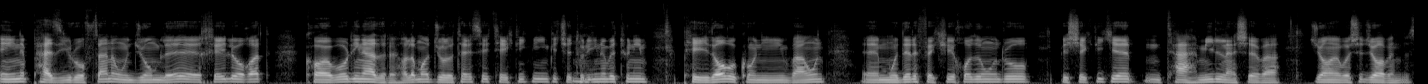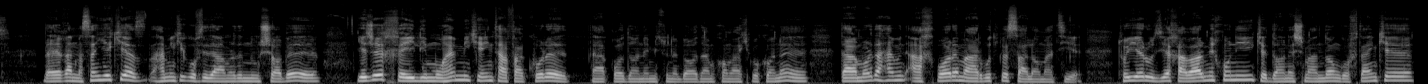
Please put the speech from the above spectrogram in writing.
عین پذیرفتن اون جمله خیلی اوقات کاربردی نداره. حالا ما جلوتر سری تکنیک میگیم که چطوری اینو بتونیم پیدا بکنیم و اون مدل فکری خودمون رو به شکلی که تحمیل نشه و جامعه باشه جا بندازیم دقیقا. مثلا یکی از همین که گفتی در مورد نوشابه یه جای خیلی مهمی که این تفکر نقادانه می‌تونه به آدم کمک بکنه در مورد همین اخبار مربوط به سلامتیه. تو یه روز یه خبر می‌خونی که دانشمندان گفتن که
